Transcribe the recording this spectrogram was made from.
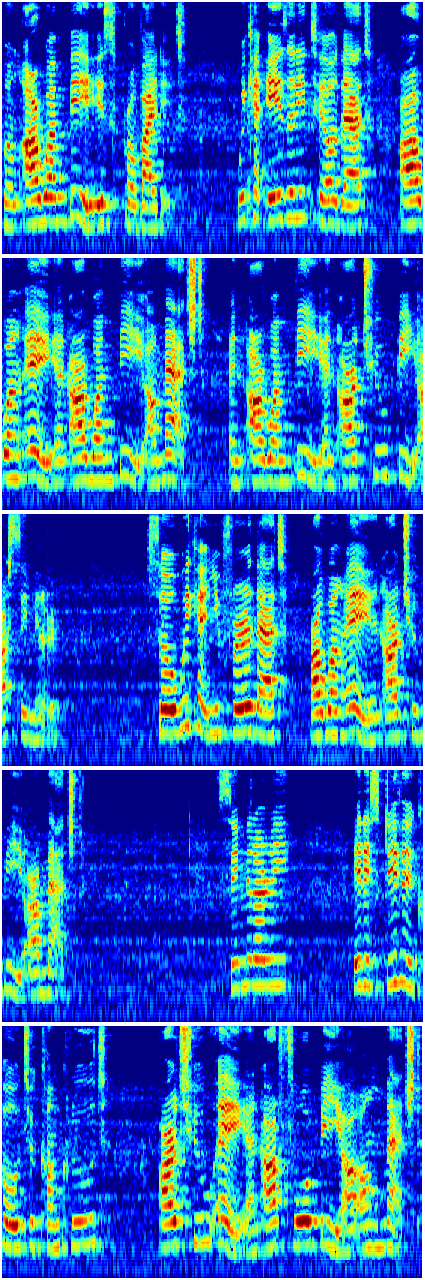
when R1B is provided, we can easily tell that R1A and R1B are matched, and R1B and R2B are similar. So we can infer that R1A and R2B are matched. Similarly, it is difficult to conclude R2A and R4B are unmatched.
